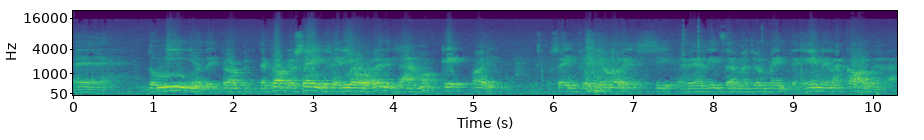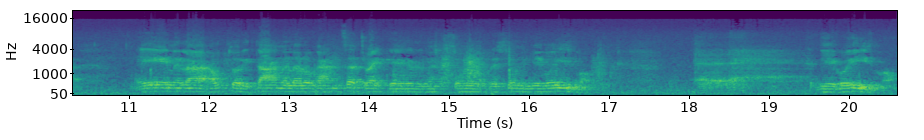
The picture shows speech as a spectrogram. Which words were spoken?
eh, dominio propri, del proprio sé inferiore, diciamo, che poi sé inferiore si realizza maggiormente e nella collera e nell'autorità, nell'arroganza, cioè che sono espressioni di egoismo, eh, di egoismo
